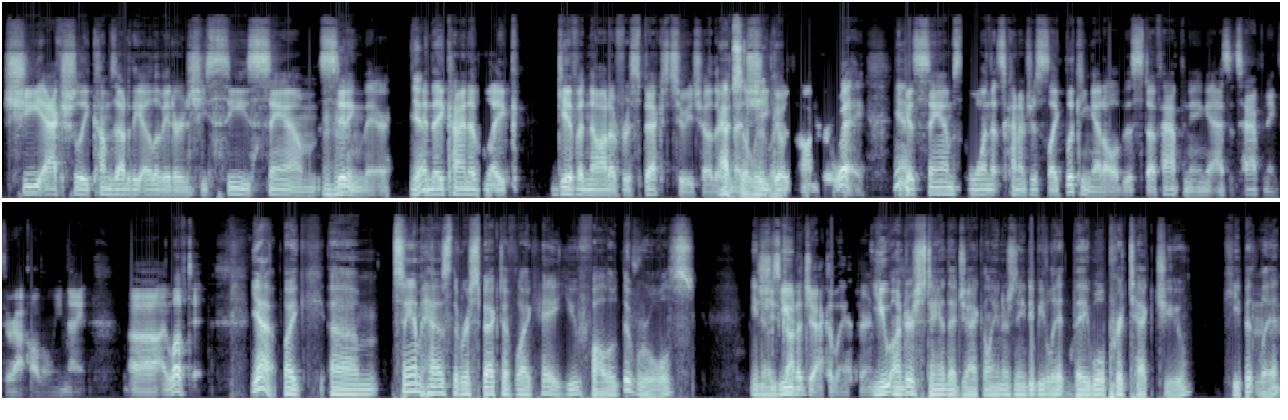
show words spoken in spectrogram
she actually comes out of the elevator and she sees sam sitting there Mm-hmm. Yeah. and they kind of like give a nod of respect to each other and then she goes on her way Yeah. because sam's the one that's kind of just like looking at all of this stuff happening as it's happening throughout halloween night uh, i loved it Yeah, like um, Sam has the respect of like, hey, you followed the rules. You know, she's you, got a jack-o'-lantern you understand that jack o' lanterns need to be lit. They will protect you. Keep it lit.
